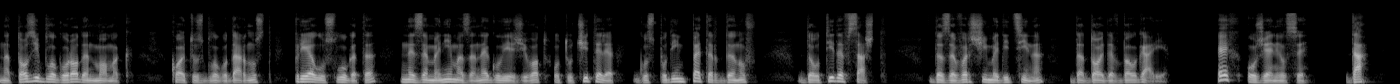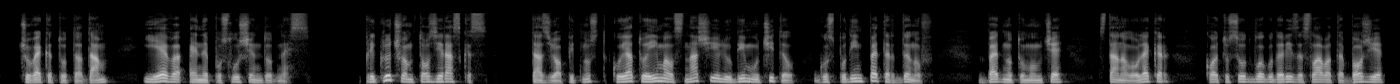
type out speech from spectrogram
на този благороден момък, който с благодарност приел услугата, незаменима за неговия живот от учителя, господин Петър Дънов, да отиде в САЩ, да завърши медицина, да дойде в България. Ех, оженил се. Да, човекът от Адам и Ева е непослушен до днес. Приключвам този разказ, тази опитност, която е имал с нашия любим учител, господин Петър Дънов, бедното момче, станало лекар, който се отблагодари за славата Божия,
